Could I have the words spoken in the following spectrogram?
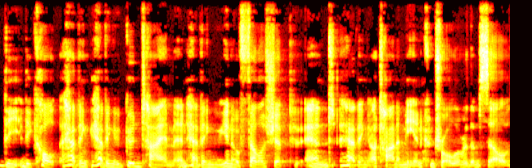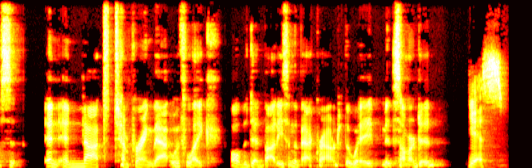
the the cult having having a good time and having you know fellowship and having autonomy and control over themselves and and not tempering that with like all the dead bodies in the background the way Midsommar did. Yes.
